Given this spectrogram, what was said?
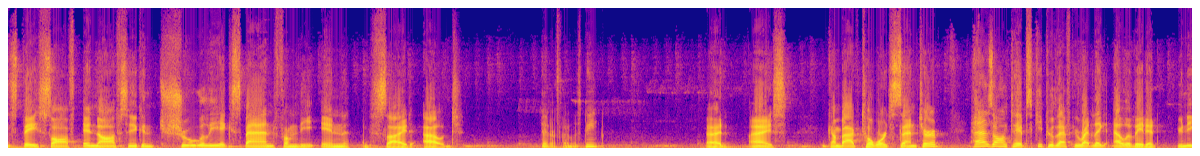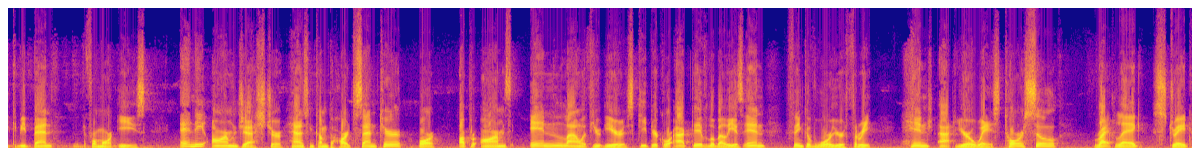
Stay soft enough so you can truly expand from the inside out. Good. Nice. Come back towards center. Hands on tips. Keep your left, your right leg elevated. Your knee can be bent for more ease. Any arm gesture. Hands can come to heart center or upper arms in line with your ears. Keep your core active. Low belly is in. Think of warrior three. Hinge at your waist. Torso, right leg straight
